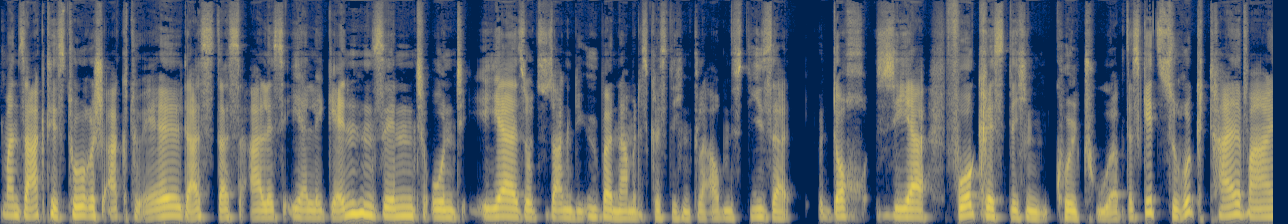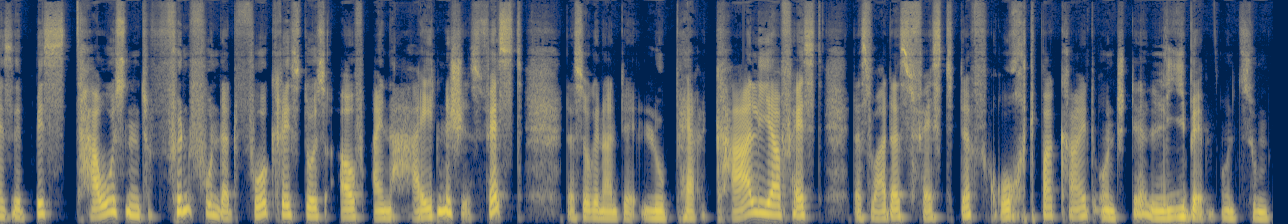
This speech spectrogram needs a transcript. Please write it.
Man sagt historisch aktuell, dass das alles eher Legenden sind und eher sozusagen die Übernahme des christlichen Glaubens dieser doch sehr vorchristlichen Kultur. Das geht zurück teilweise bis 1500 vor Christus auf ein heidnisches Fest, das sogenannte Lupercalia-Fest. Das war das Fest der Fruchtbarkeit und der Liebe. Und zum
